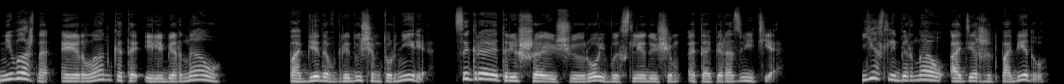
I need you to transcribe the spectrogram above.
Неважно, Эйрланг это или Бернау, победа в грядущем турнире сыграет решающую роль в их следующем этапе развития. Если Бернау одержит победу,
